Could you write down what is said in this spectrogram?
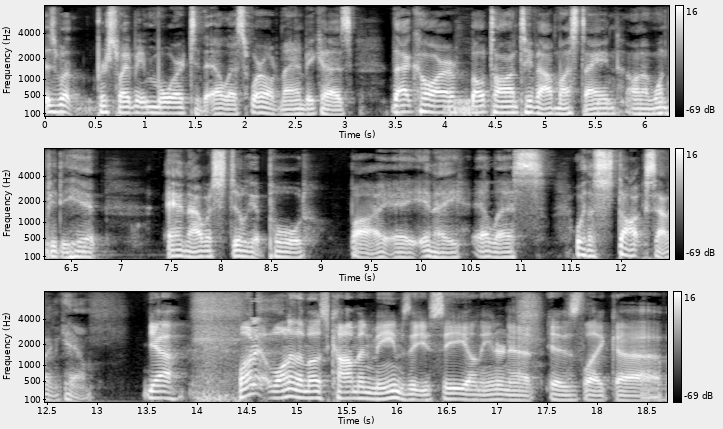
is what persuaded me more to the LS world, man, because that car, bolt on two valve Mustang on a 150 hit, and I would still get pulled by a in a LS with a stock sounding cam. Yeah. One one of the most common memes that you see on the internet is like uh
